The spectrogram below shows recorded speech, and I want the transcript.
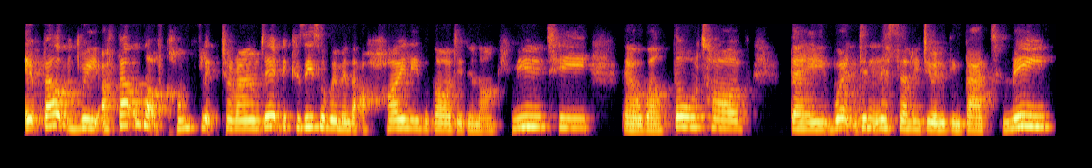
it felt really, I felt a lot of conflict around it because these are women that are highly regarded in our community. They are well thought of. They weren't, didn't necessarily do anything bad to me,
